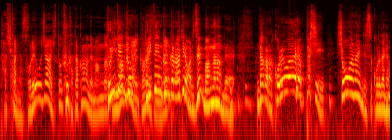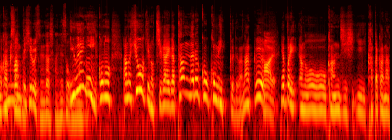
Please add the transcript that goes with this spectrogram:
確かにそれをじゃあ一つカタカナで漫画っていうわけにはいかない、ね、クリテン君からアキラまで全部漫画なんで。だからこれはやっぱししょうがないんですこれだけの拡散って広いですね確かにねゆえにこのあの表記の違いが単なるこうコミックではなく、はい、やっぱりあの漢字カタカナ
